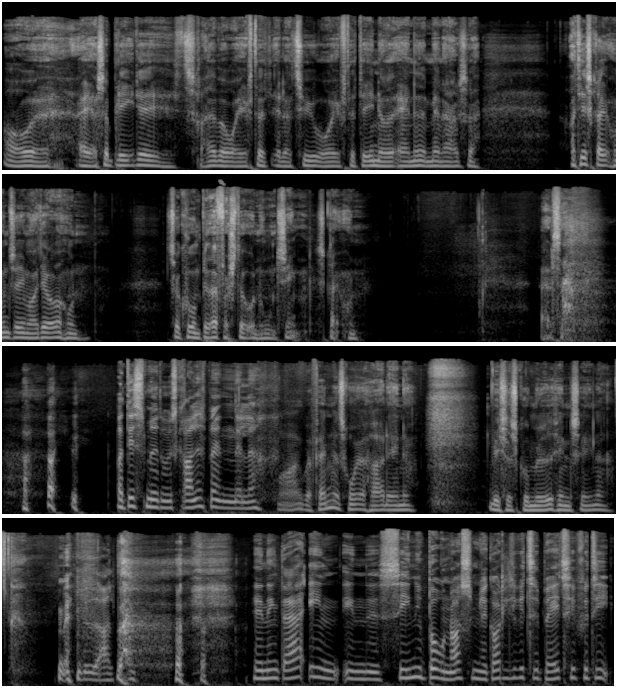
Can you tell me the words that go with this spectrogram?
Og øh, at jeg så blev det 30 år efter, eller 20 år efter, det er noget andet, men altså, og det skrev hun til mig, og det var hun så kunne hun bedre forstå nogle ting, skrev hun. Altså. og det smed du i skraldespanden, eller? Nej, hvad fanden jeg tror, jeg har det endnu, hvis jeg skulle møde hende senere. Man ved aldrig. Henning, der er en, en øh, scene i bogen også, som jeg godt lige vil tilbage til, fordi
